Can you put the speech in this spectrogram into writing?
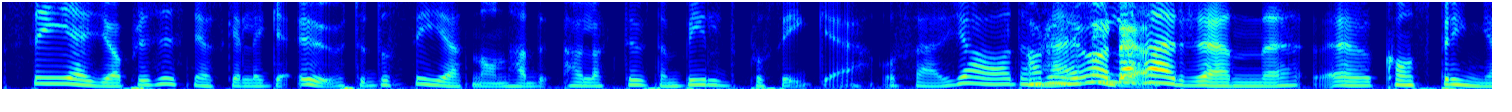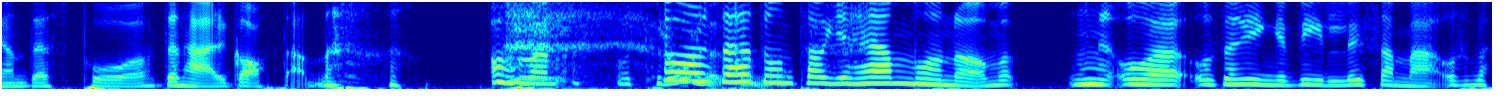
ser jag precis när jag ska lägga ut, då ser jag att någon hade, har lagt ut en bild på Sigge och så här, ja den ja, här lilla herren eh, kom springandes på den här gatan. Ja men otroligt. Så hade hon tagit hem honom. Mm, och, och sen ringer Willy samma och så bara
